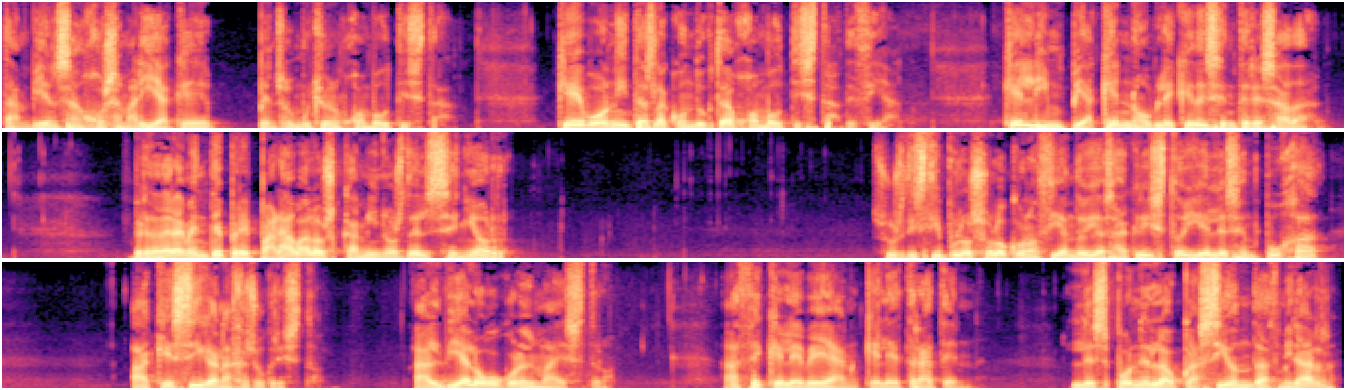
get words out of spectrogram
También San José María, que pensó mucho en Juan Bautista. Qué bonita es la conducta de Juan Bautista, decía. Qué limpia, qué noble, qué desinteresada verdaderamente preparaba los caminos del Señor. Sus discípulos solo conocían de a Cristo y Él les empuja a que sigan a Jesucristo, al diálogo con el Maestro. Hace que le vean, que le traten. Les pone la ocasión de admirar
